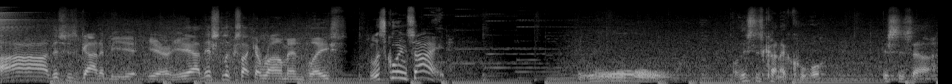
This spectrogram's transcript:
Ah, this has got to be it here. Yeah, this looks like a ramen place. So let's go inside. Oh, this is kind of cool. This is a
